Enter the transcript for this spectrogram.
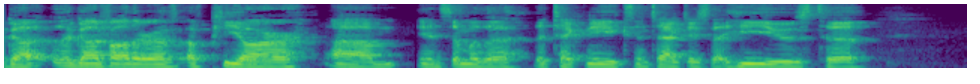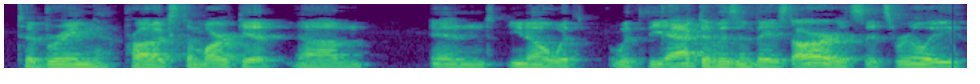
god, the godfather of, of PR, um, and some of the the techniques and tactics that he used to to bring products to market. Um, and you know, with with the activism based art, it's it's really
